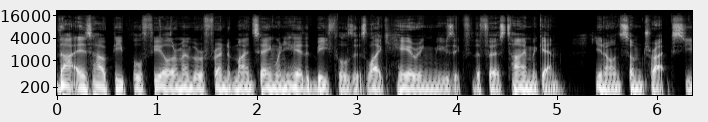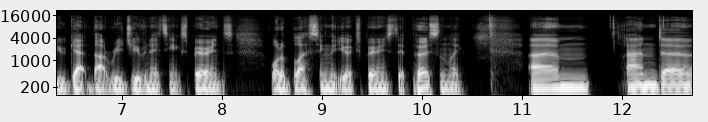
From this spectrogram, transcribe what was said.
that is how people feel. I remember a friend of mine saying when you hear the Beatles, it's like hearing music for the first time again. You know, on some tracks, you get that rejuvenating experience. What a blessing that you experienced it personally. Um, and uh,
